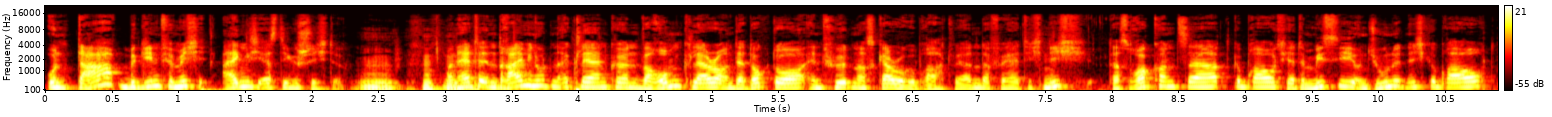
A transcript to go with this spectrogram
Und da beginnt für mich eigentlich erst die Geschichte. Mhm. Man hätte in drei Minuten erklären können, warum Clara und der Doktor entführt nach Scarrow gebracht werden. Dafür hätte ich nicht das Rockkonzert gebraucht, ich hätte Missy und Unit nicht gebraucht,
